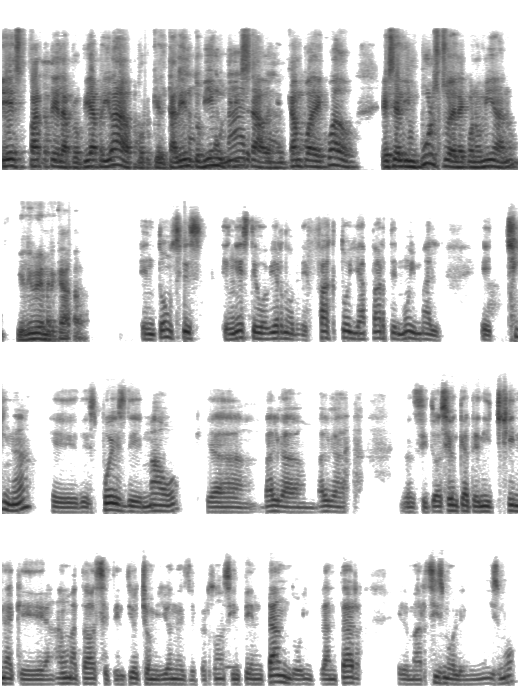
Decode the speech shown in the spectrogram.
es parte de la propiedad privada, porque el talento bien utilizado en el campo adecuado es el impulso de la economía ¿no? y el libre mercado. Entonces, en este gobierno de facto ya parte muy mal. Eh, China, eh, después de Mao, ya valga, valga la situación que ha tenido China, que han matado a 78 millones de personas intentando implantar el marxismo-leninismo,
